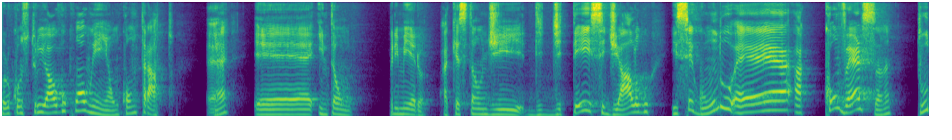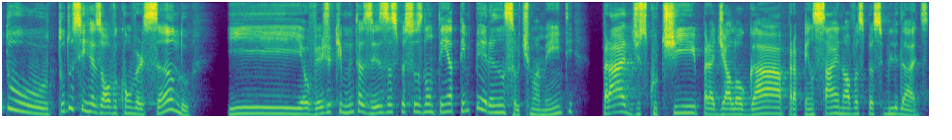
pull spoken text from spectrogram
por construir algo com alguém, é um contrato. né? É, então, primeiro, a questão de, de, de ter esse diálogo. E segundo, é a conversa, né? Tudo, tudo se resolve conversando. E eu vejo que muitas vezes as pessoas não têm a temperança ultimamente para discutir, para dialogar, para pensar em novas possibilidades.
